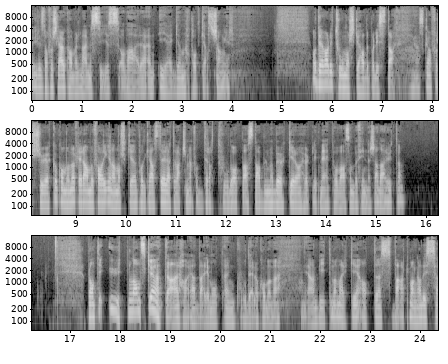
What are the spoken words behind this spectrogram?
Kristoffer Schou kan vel nærmest sies å være en egen podkastsjanger. Og det var de to norske jeg hadde på lista. Jeg skal forsøke å komme med flere anbefalinger av norske podcaster etter hvert som jeg får dratt hodet opp av stabelen med bøker og hørt litt mer på hva som befinner seg der ute. Blant de utenlandske, der har jeg derimot en god del å komme med. Jeg biter meg merke i at svært mange av disse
